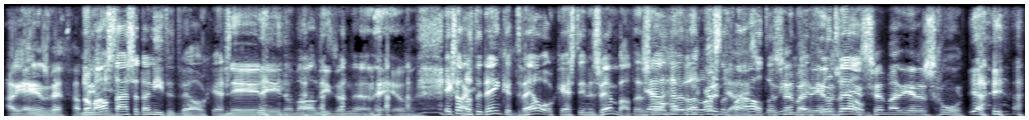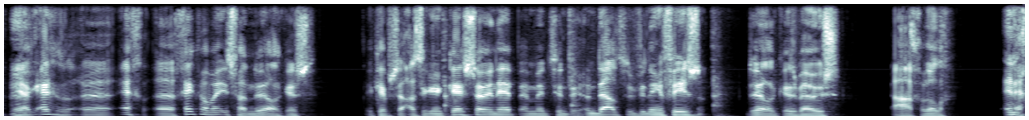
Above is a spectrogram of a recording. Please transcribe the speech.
Ergens weg van Normaal staan ze daar niet, het dweilorkest. Nee, nee, normaal niet. want, eh, nee, jongen. Ik zat nog te denken, dweilorkest in een zwembad. Dat is wel een lastig verhaal, toch? Zwembad Veel dweil. Zwembad hier is schoon. Ja, ja. Ja, ik echt, eh, echt eh, gek van me is van dweilorkest. Ik heb ze, als ik een kersttuin heb en met een Duitse dingen feest, dweilorkest bij huis. Ja, geweldig. En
